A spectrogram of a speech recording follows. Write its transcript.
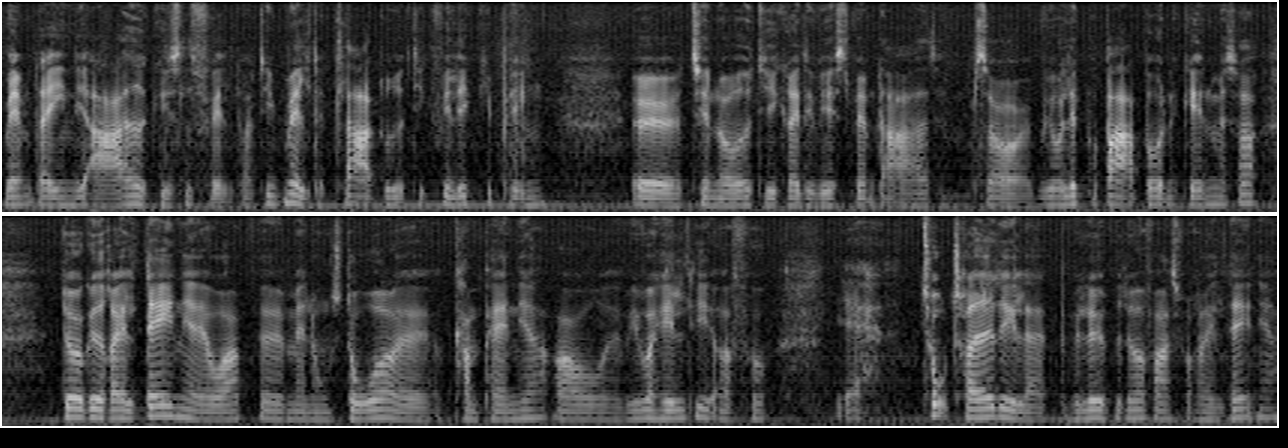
hvem der egentlig ejede Gisselfeldt, og de meldte klart ud, at de ville ikke give penge øh, til noget, de ikke rigtig vidste, hvem der ejede det. Så øh, vi var lidt på barbund igen, men så dukkede Realdania jo op øh, med nogle store øh, kampagner, og øh, vi var heldige at få ja, to tredjedel af beløbet, det var faktisk fra Realdania.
